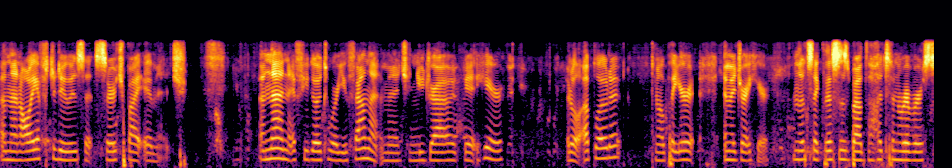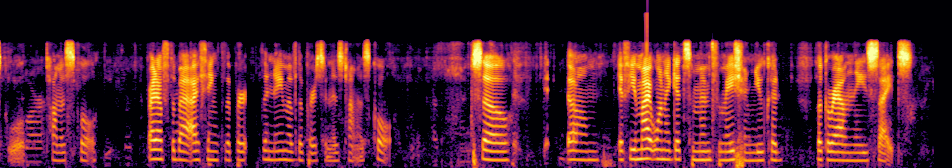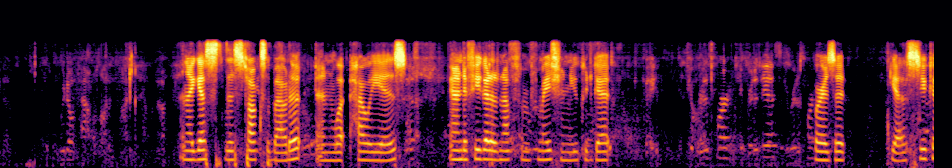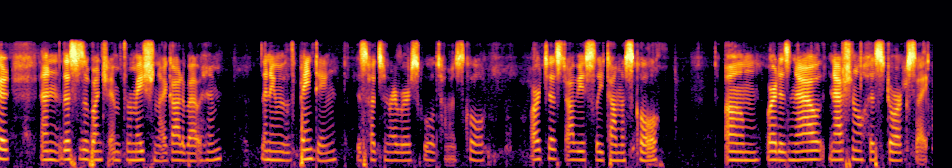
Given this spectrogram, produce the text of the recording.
and then all you have to do is hit search by image. And then if you go to where you found that image and you drag it here, it'll upload it, and it'll put your image right here. And it looks like this is about the Hudson River School, Thomas Cole. Right off the bat, I think the the name of the person is Thomas Cole. So, um, if you might want to get some information, you could look around these sites. And I guess this talks about it and what how he is. And if you get enough information, you could get. Where is it? Yes, you could. And this is a bunch of information I got about him. The name of the painting is Hudson River School, Thomas Cole. Artist, obviously Thomas Cole. Um, where it is now National Historic Site.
